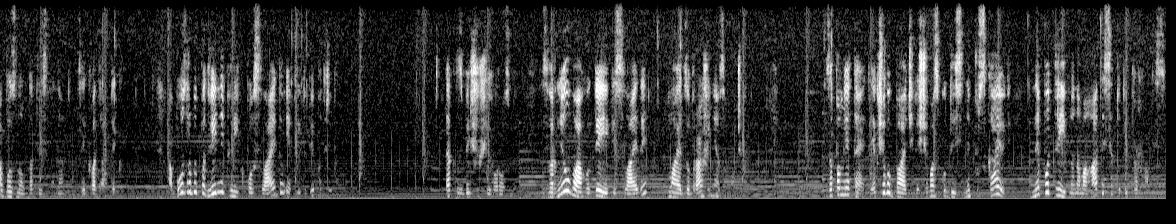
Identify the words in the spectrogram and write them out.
або знов натисни на цей квадратик, або зроби подвійний клік по слайду, який тобі потрібен. Так ти збільшиш його розмір. Зверни увагу, деякі слайди мають зображення замочка. Запам'ятайте, якщо ви бачите, що вас кудись не пускають, не потрібно намагатися туди прорватися.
